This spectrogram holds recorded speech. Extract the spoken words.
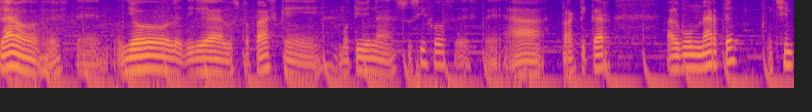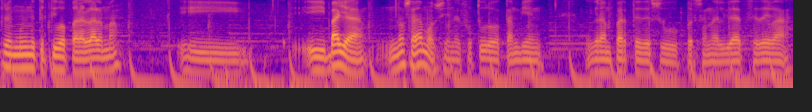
Claro, este, yo les diría a los papás que motiven a sus hijos este, a practicar algún arte, siempre es muy nutritivo para el alma y, vaya, no sabemos si en el futuro también gran parte de su personalidad se deba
